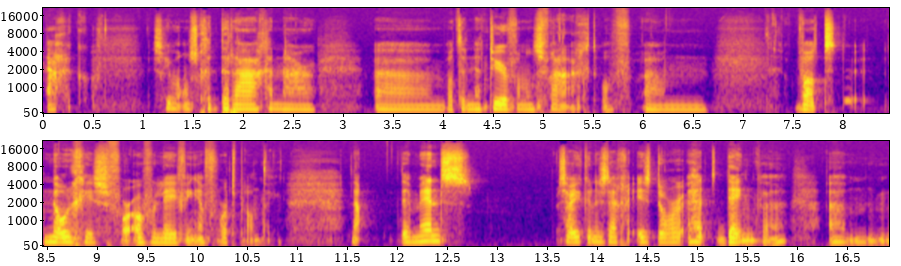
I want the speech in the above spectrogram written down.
eigenlijk misschien wel ons gedragen naar ehm, wat de natuur van ons vraagt. Of ehm, wat nodig is voor overleving en voortplanting. Nou, de mens, zou je kunnen zeggen, is door het denken um,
